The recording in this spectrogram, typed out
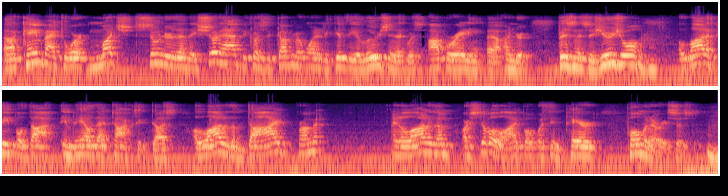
Uh, came back to work much sooner than they should have because the government wanted to give the illusion that it was operating uh, under business as usual. Mm-hmm. A lot of people died, inhaled that toxic dust. A lot of them died from it, and a lot of them are still alive, but with impaired pulmonary system. Mm-hmm.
